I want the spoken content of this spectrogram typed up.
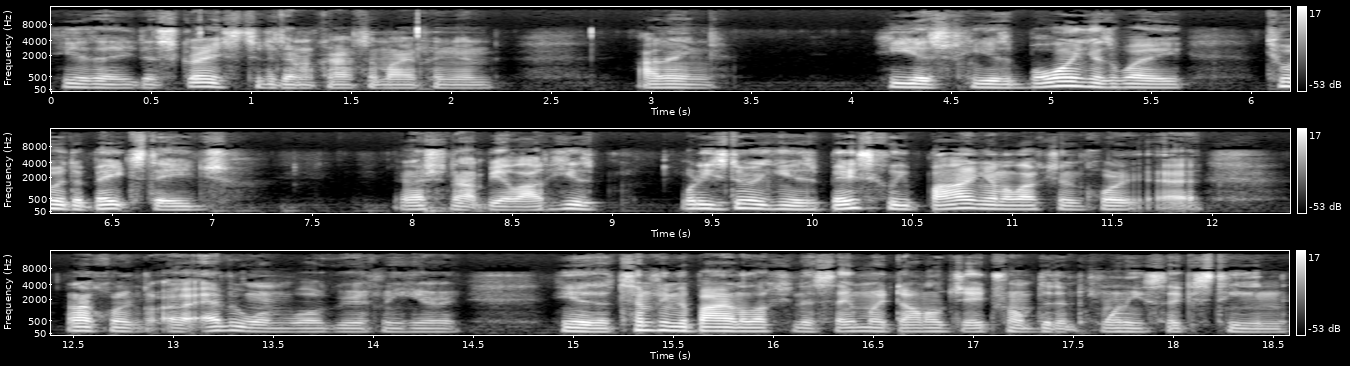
he is a disgrace to the Democrats, in my opinion. I think he is he is bullying his way to a debate stage, and that should not be allowed. He is what he's doing. He is basically buying an election. According, uh, not according, uh, everyone will agree with me here. He is attempting to buy an election the same way Donald J. Trump did in 2016.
